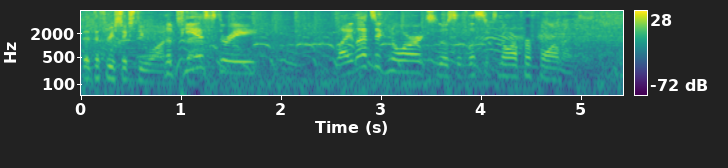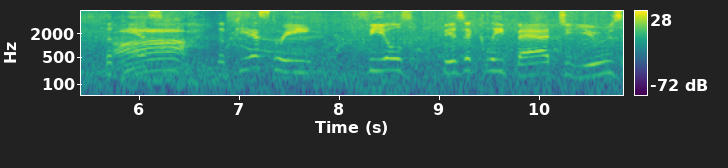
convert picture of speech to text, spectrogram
that the 361. The is. PS3, like let's ignore exclusive, let's ignore performance. The PS, Ah. the PS3 feels physically bad to use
